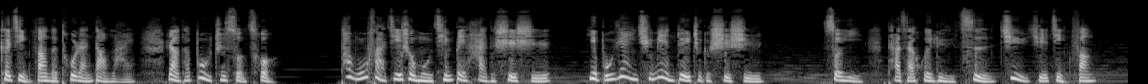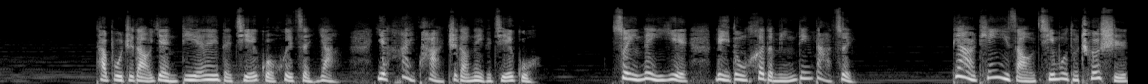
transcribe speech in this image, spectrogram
可警方的突然到来让他不知所措，他无法接受母亲被害的事实，也不愿意去面对这个事实，所以他才会屡次拒绝警方。他不知道验 DNA 的结果会怎样，也害怕知道那个结果，所以那一夜李栋喝得酩酊大醉。第二天一早骑摩托车时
